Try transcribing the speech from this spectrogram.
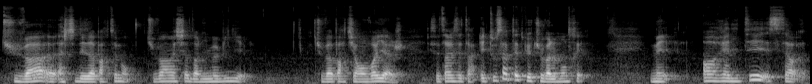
Tu vas euh, acheter des appartements, tu vas investir dans l'immobilier, tu vas partir en voyage, etc. etc. Et tout ça, peut-être que tu vas le montrer. Mais en réalité, ça,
